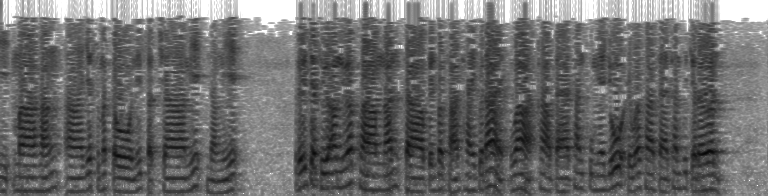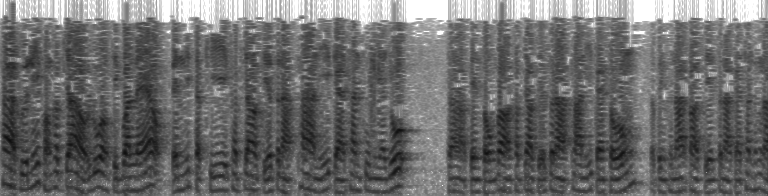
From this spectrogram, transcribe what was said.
อิมาหัง อายสมโตนิสัชชามิ ดังนี้ หรือจะถือเอาเนื้อความนั้นกล่าวเป็นภาษาไทยก็ได้ ว่าข้าแต่ท่านภูมิอายุ หรือว่าข้าแต่ท่านผู้เจริญถ้าผืนนี้ของข้าพเจ้าล่วงสิบวันแล้ว เป็นนิสักคีข้าพเจ้าเสียสละผ้านี้แก่ท่านผู้มีอายุถ้าเป็นสงฆ์ก็ข้าพเจ้าเสียสละผ้านี้แก่สงฆ์ถ้าเป็นคณะก็เสียสละแก่ท่านทั้งหล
